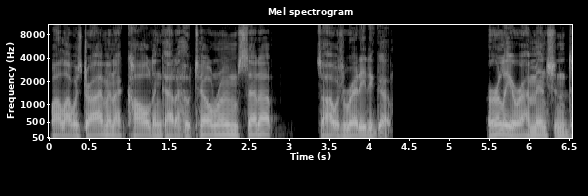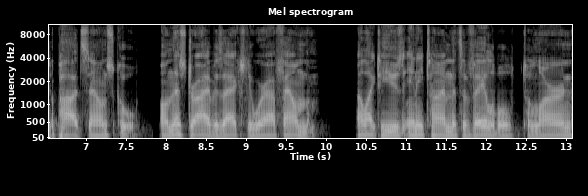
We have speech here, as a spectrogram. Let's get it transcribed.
While I was driving, I called and got a hotel room set up, so I was ready to go. Earlier, I mentioned the Pod Sound School. On this drive is actually where I found them. I like to use any time that's available to learn.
